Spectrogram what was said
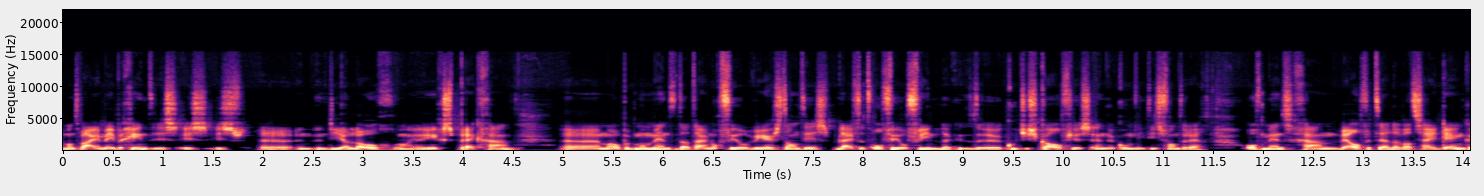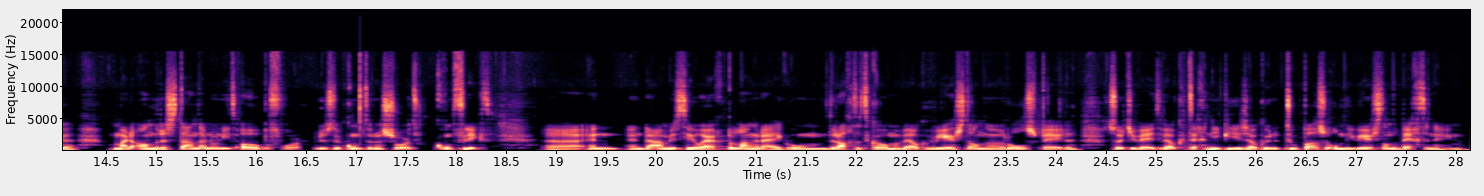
want waar je mee begint is, is, is een, een dialoog, in gesprek gaan. Uh, maar op het moment dat daar nog veel weerstand is, blijft het of heel vriendelijk, de koetjes, kalfjes en er komt niet iets van terecht. Of mensen gaan wel vertellen wat zij denken, maar de anderen staan daar nog niet open voor. Dus er komt er een soort conflict. Uh, en, en daarom is het heel erg belangrijk om erachter te komen welke weerstanden een rol spelen, zodat je weet welke technieken je zou kunnen toepassen om die weerstanden weg te nemen.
